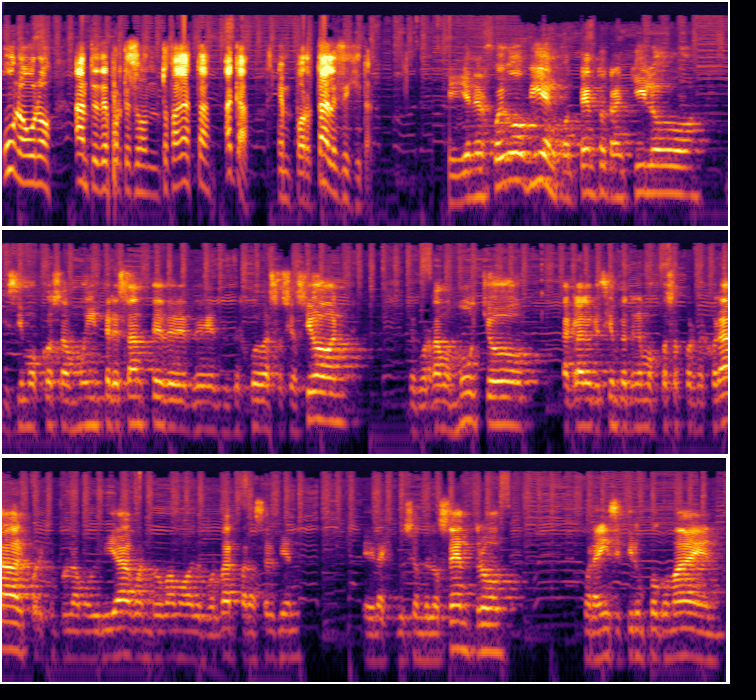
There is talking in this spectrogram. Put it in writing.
1-1 ante Deportes Antofagasta, acá en Portales Digital. Y en el juego, bien, contento, tranquilo. Hicimos cosas muy interesantes desde el juego de asociación, recordamos mucho. Está claro que siempre tenemos cosas por mejorar, por ejemplo, la movilidad cuando vamos a desbordar para hacer bien eh, la ejecución de los centros. Por ahí insistir un poco más en,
